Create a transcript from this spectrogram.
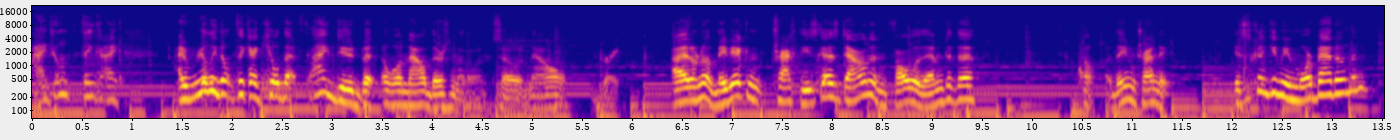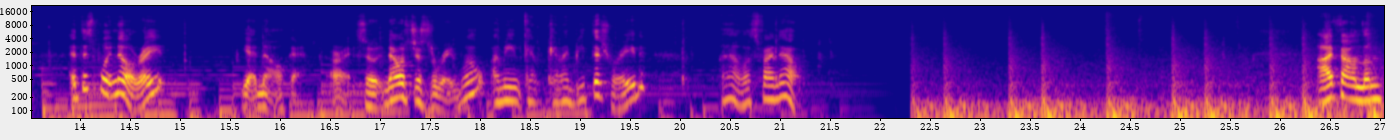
I, don't think I, I really don't think I killed that flag dude. But oh, well, now there's another one. So now, great. I don't know. Maybe I can track these guys down and follow them to the. Oh, are they even trying to? Is this gonna give me more bad omen? At this point, no, right? Yeah, no. Okay. All right. So now it's just a raid. Well, I mean, can can I beat this raid? Oh, let's find out. I found them.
